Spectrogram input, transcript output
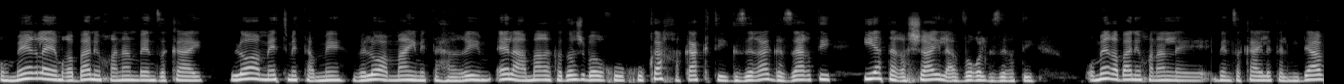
אומר להם רבן יוחנן בן זכאי לא המת מטמא ולא המים מטהרים, אלא אמר הקדוש ברוך הוא חוקה חקקתי, גזרה גזרתי, אי אתה רשאי לעבור על גזרתי. אומר רבן יוחנן בן זכאי לתלמידיו,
